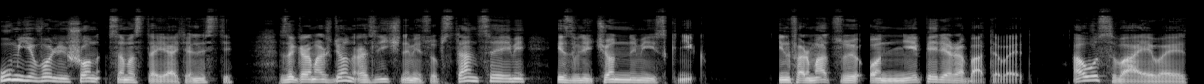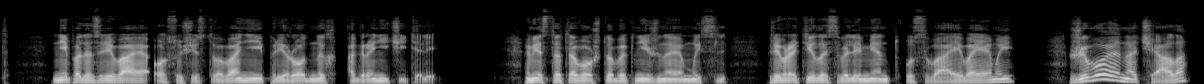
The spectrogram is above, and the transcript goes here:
Ум его лишен самостоятельности, загроможден различными субстанциями, извлеченными из книг. Информацию он не перерабатывает, а усваивает, не подозревая о существовании природных ограничителей. Вместо того, чтобы книжная мысль – превратилась в элемент усваиваемый, живое начало,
